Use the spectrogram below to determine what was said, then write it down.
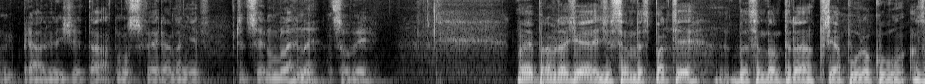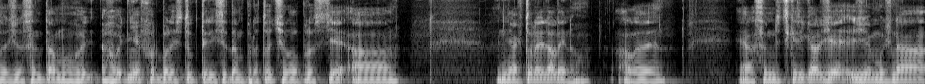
vyprávěli, že ta atmosféra na ně přece jenom lehne. Co vy? No je pravda, že, že jsem ve Spartě, byl jsem tam teda tři a půl roku a zažil jsem tam hodně fotbalistů, který se tam protočilo prostě a nějak to nedali, no. Ale já jsem vždycky říkal, že, že možná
